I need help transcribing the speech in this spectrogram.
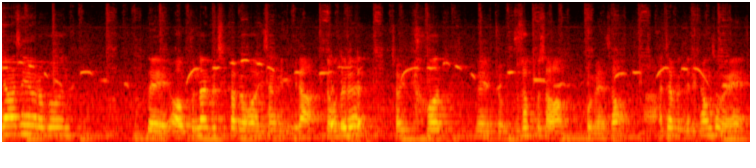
안녕하세요 여러분. 네, 어, 굿라이브 치과병원 이상민입니다. 네, 오늘은 저희 병원을 좀 구석구석 보면서 아, 환자분들이 평소에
